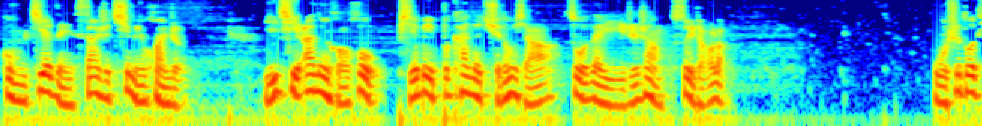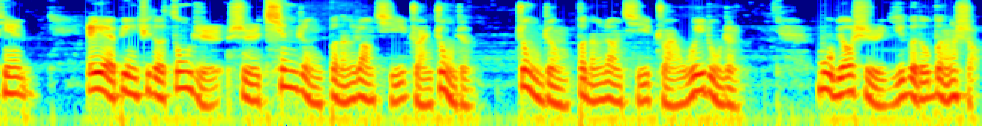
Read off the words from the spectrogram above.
共接诊三十七名患者。一切安顿好后，疲惫不堪的曲东霞坐在椅子上睡着了。五十多天。A 二病区的宗旨是轻症不能让其转重症，重症不能让其转危重症，目标是一个都不能少。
